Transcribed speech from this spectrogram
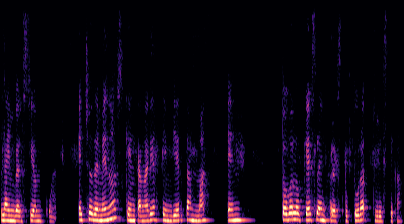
La inversión. ¿Cuál? Echo de menos que en Canarias se invierta más en todo lo que es la infraestructura turística.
